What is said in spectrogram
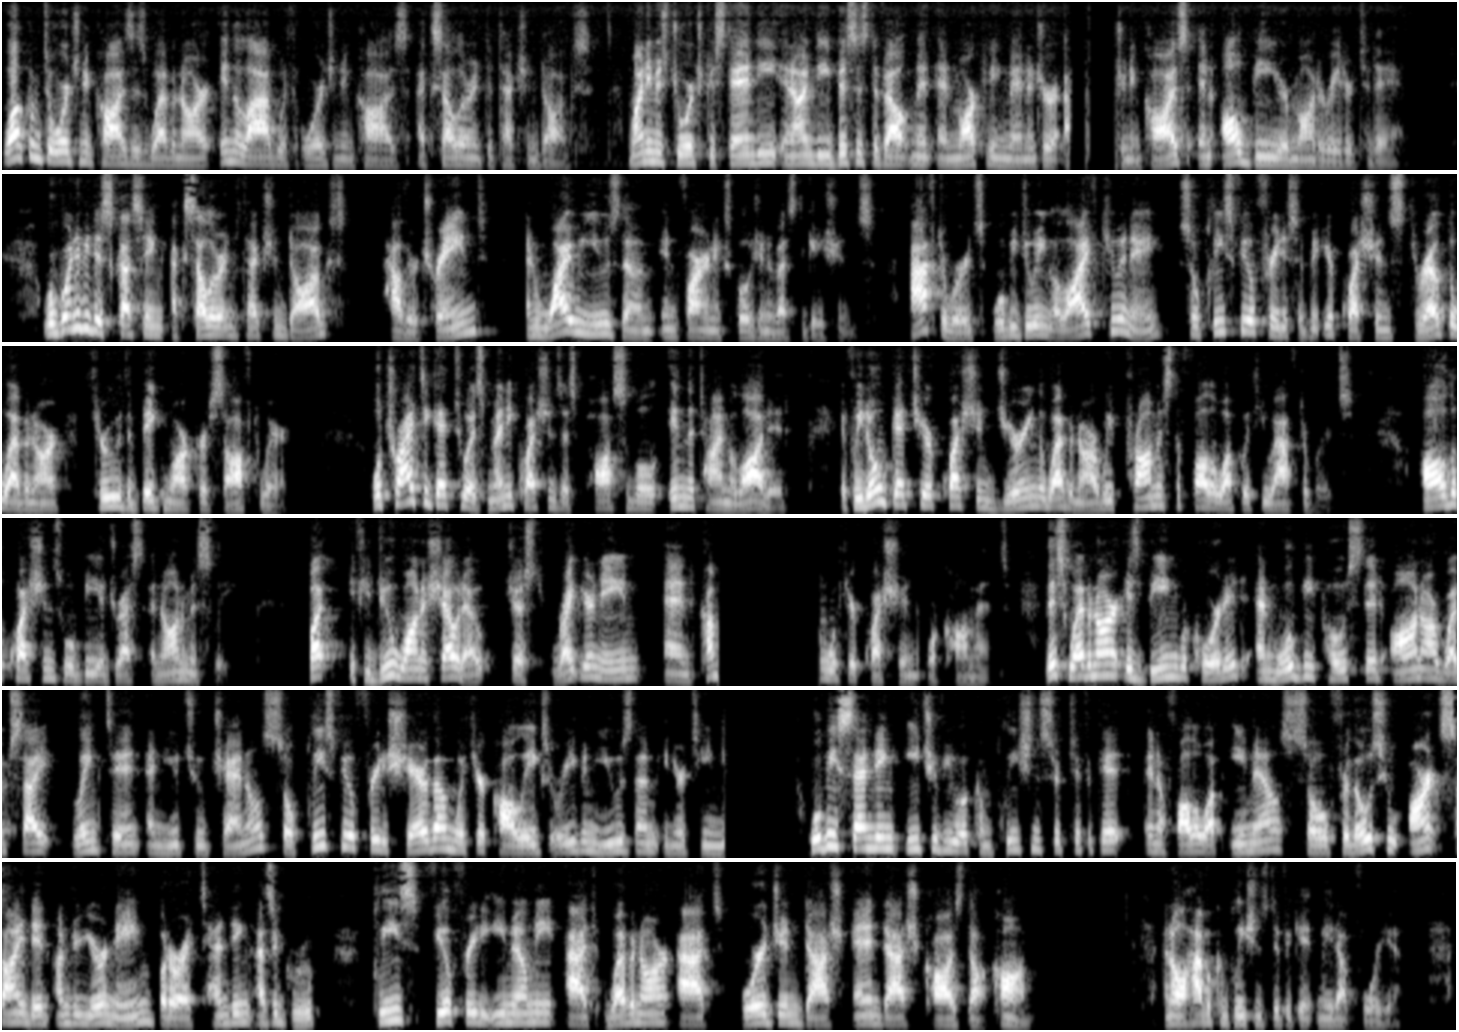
Welcome to Origin and Cause's webinar in the lab with Origin and Cause, accelerant detection dogs. My name is George Costandi and I'm the Business Development and Marketing Manager at Origin and Cause, and I'll be your moderator today. We're going to be discussing accelerant detection dogs, how they're trained, and why we use them in fire and explosion investigations. Afterwards, we'll be doing a live Q&A, so please feel free to submit your questions throughout the webinar through the Big Marker software. We'll try to get to as many questions as possible in the time allotted. If we don't get to your question during the webinar, we promise to follow up with you afterwards. All the questions will be addressed anonymously. But if you do want a shout out, just write your name and come with your question or comment. This webinar is being recorded and will be posted on our website, LinkedIn, and YouTube channels. So please feel free to share them with your colleagues or even use them in your team. We'll be sending each of you a completion certificate in a follow-up email. So for those who aren't signed in under your name but are attending as a group, please feel free to email me at webinar at origin-n-cause.com. And I'll have a completion certificate made up for you.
